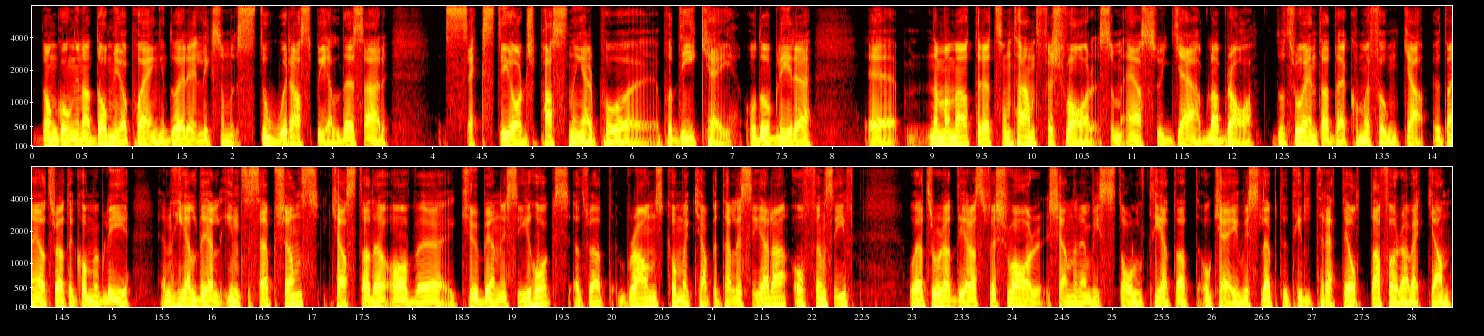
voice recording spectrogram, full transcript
de gångerna de gör poäng, då är det liksom stora spel. Det är så här 60 yards passningar på, på DK och då blir det Eh, när man möter ett sånt här försvar som är så jävla bra, då tror jag inte att det kommer funka. Utan jag tror att det kommer bli en hel del interceptions kastade av eh, QBn i Seahawks. Jag tror att Browns kommer kapitalisera offensivt och jag tror att deras försvar känner en viss stolthet att okej, vi släppte till 38 förra veckan.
